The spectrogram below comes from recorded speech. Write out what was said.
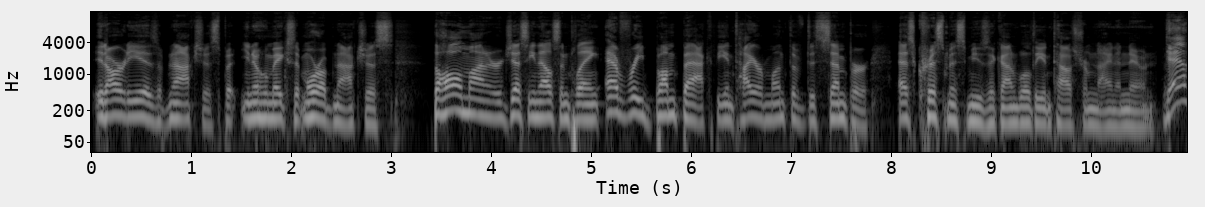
it already is obnoxious, but you know who makes it more obnoxious? The hall monitor, Jesse Nelson, playing every bump back the entire month of December as Christmas music on Wilde and Tausch from 9 and noon. Yeah,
